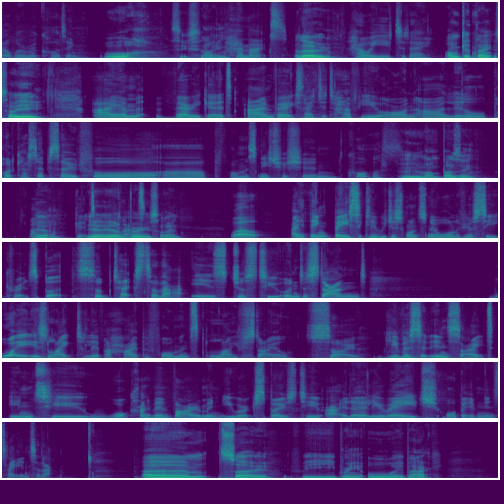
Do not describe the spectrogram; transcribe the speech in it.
Now we're recording. Oh, it's exciting. Hi, Max. Hello. How are you today? I'm good, thanks. How are you? I am very good. I'm very excited to have you on our little podcast episode for our performance nutrition course. Mm, I'm buzzing. Are yeah. you? Good. Yeah, I'm yeah, glad. very excited. Well, I think basically we just want to know all of your secrets, but the subtext to that is just to understand what it is like to live a high performance lifestyle. So, give us an insight into what kind of environment you were exposed to at an earlier age, or a bit of an insight into that. Um, so if we bring it all the way back,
